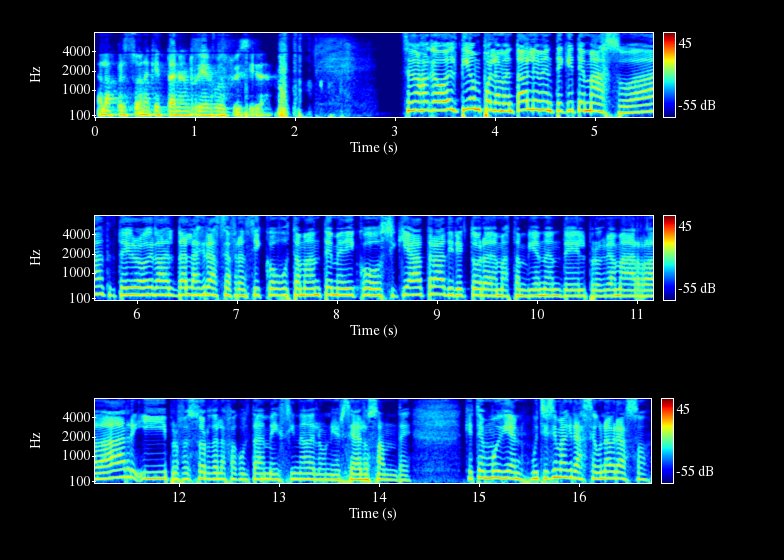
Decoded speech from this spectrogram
a las personas que están en riesgo de suicidio. Se nos acabó el tiempo, lamentablemente, qué temazo. ¿ah? Te quiero dar las gracias, Francisco Bustamante, médico psiquiatra, director además también del programa Radar y profesor de la Facultad de Medicina de la Universidad de los Andes. Que estén muy bien. Muchísimas gracias. Un abrazo.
